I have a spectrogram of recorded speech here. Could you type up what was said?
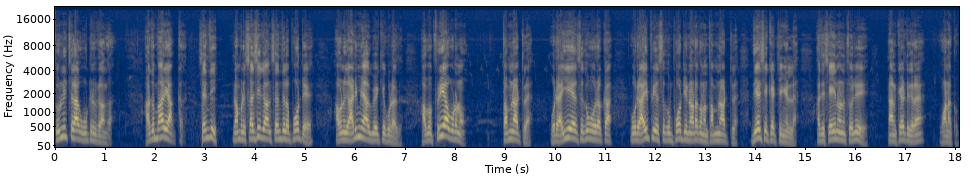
துணிச்சலாக விட்டுருக்காங்க. அது மாதிரி அக்க- செஞ்சு நம்முடைய சசிகாந்த் செந்தில் போட்டு அவனுக்கு அடிமையாக வைக்கக்கூடாது. அவன் ஃப்ரீயாக விடணும். தமிழ்நாட்டில். ஒரு ஐஏஎஸுக்கும் ஒரு க ஒரு ஐபிஎஸ்ஸுக்கும் போட்டி நடக்கணும் தமிழ்நாட்டில். தேசிய கட்சிங்களில். அதை செய்யணும்னு சொல்லி நான் கேட்டுக்கிறேன். வணக்கம்.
